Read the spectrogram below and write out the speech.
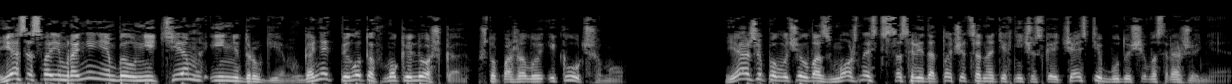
я со своим ранением был ни тем и ни другим. Гонять пилотов мог и Лешка, что, пожалуй, и к лучшему. Я же получил возможность сосредоточиться на технической части будущего сражения.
